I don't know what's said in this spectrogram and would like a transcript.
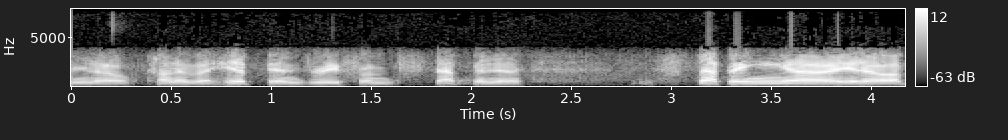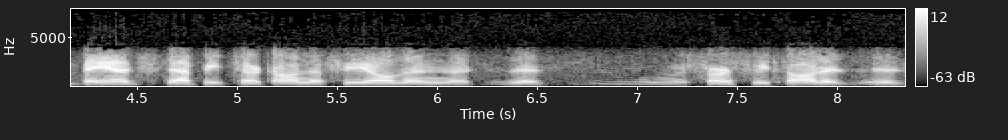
you know kind of a hip injury from stepping a stepping uh, you know a bad step he took on the field, and that, that at first we thought it, it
